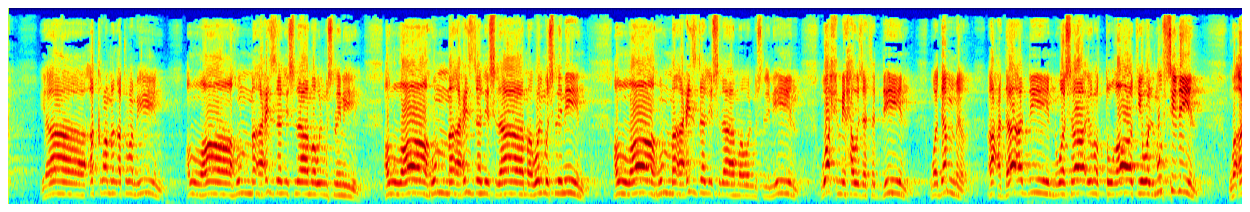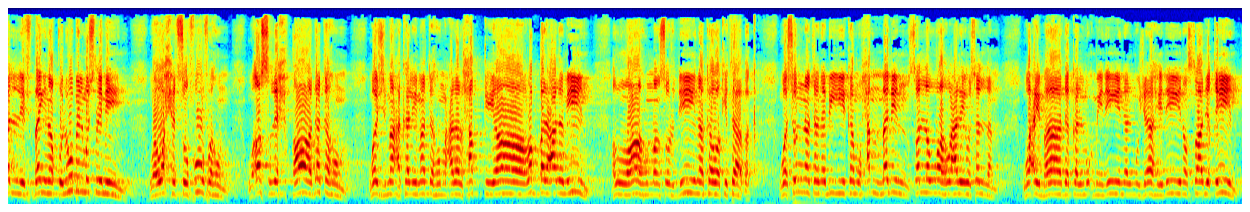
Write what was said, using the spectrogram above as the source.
يا أكرم الأكرمين اللهم أعز الإسلام والمسلمين. اللهم أعز الإسلام والمسلمين. اللهم أعز الإسلام والمسلمين. واحم حوزة الدين ودمر أعداء الدين وسائر الطغاة والمفسدين. وألف بين قلوب المسلمين ووحد صفوفهم وأصلح قادتهم واجمع كلمتهم على الحق يا رب العالمين. اللهم انصر دينك وكتابك وسنة نبيك محمد صلى الله عليه وسلم وعبادك المؤمنين المجاهدين الصادقين.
